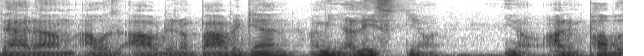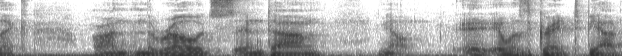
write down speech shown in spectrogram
that um, I was out and about again. I mean, at least you know, you know, out in public or on, on the roads, and um, you know, it, it was great to be out.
